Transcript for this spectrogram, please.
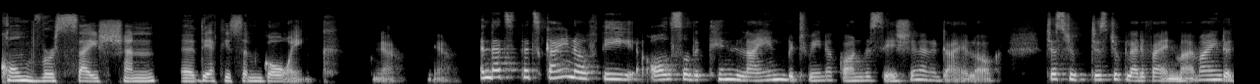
conversation uh, that is ongoing. Yeah yeah and that's that's kind of the also the thin line between a conversation and a dialogue. Just to just to clarify in my mind a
